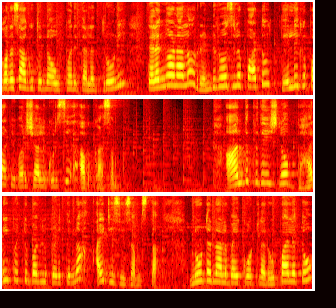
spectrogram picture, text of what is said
కొనసాగుతున్న ఉపరితల ద్రోణి తెలంగాణలో రెండు రోజుల పాటు తేలికపాటి వర్షాలు కురిసే అవకాశం. ఆంధ్రప్రదేశ్లో భారీ పెట్టుబడులు పెడుతున్న ఐటీసీ సంస్థ. నూట నలభై కోట్ల రూపాయలతో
